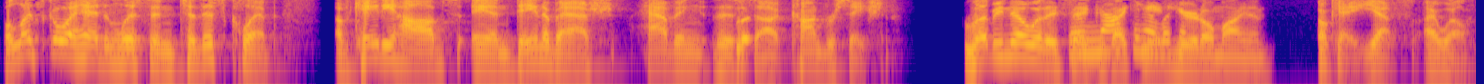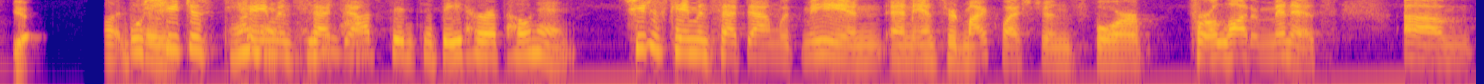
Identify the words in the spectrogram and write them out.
But let's go ahead and listen to this clip of Katie Hobbs and Dana Bash having this uh, conversation. Let me know what they say because I can't hear at- it on my end. Okay, yes, I will. Yeah. and Well, say, she just came it, and Katie sat down." Hobbs didn't debate her opponent. She just came and sat down with me and, and answered my questions for, for a lot of minutes. Um,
